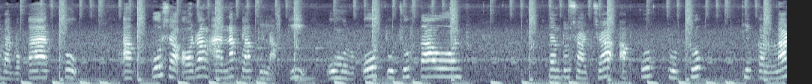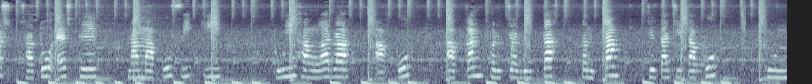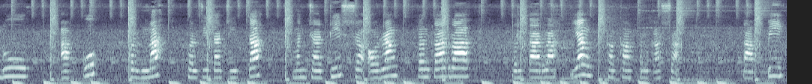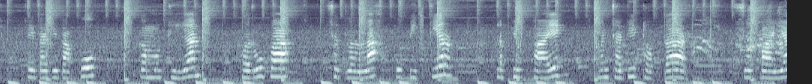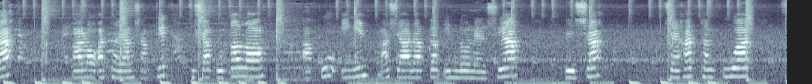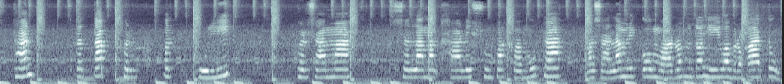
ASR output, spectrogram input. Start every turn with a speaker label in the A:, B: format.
A: wabarakatuh. Aku seorang anak laki-laki. Umurku tujuh tahun. Tentu saja aku duduk di kelas 1 SD. Namaku Vicky Dwi Hanggara. Aku akan bercerita tentang cita-citaku dulu. Aku pernah bercita-cita menjadi seorang tentara tentara yang gagah perkasa. Tapi cita-citaku kemudian berubah setelah kupikir lebih baik menjadi dokter supaya kalau ada yang sakit bisa kutolong ingin masyarakat Indonesia bisa sehat dan kuat dan tetap berpeduli bersama Selamat Hari Sumpah Pemuda. Wassalamualaikum warahmatullahi wabarakatuh.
